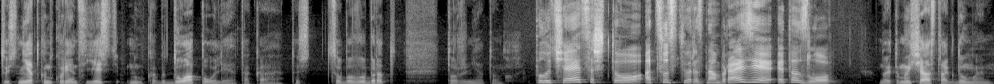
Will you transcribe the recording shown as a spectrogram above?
То есть нет конкуренции, есть, ну, как бы дуополия такая. То есть особо выбора тоже нету. Получается, что отсутствие разнообразия — это зло. Но это мы сейчас так думаем.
